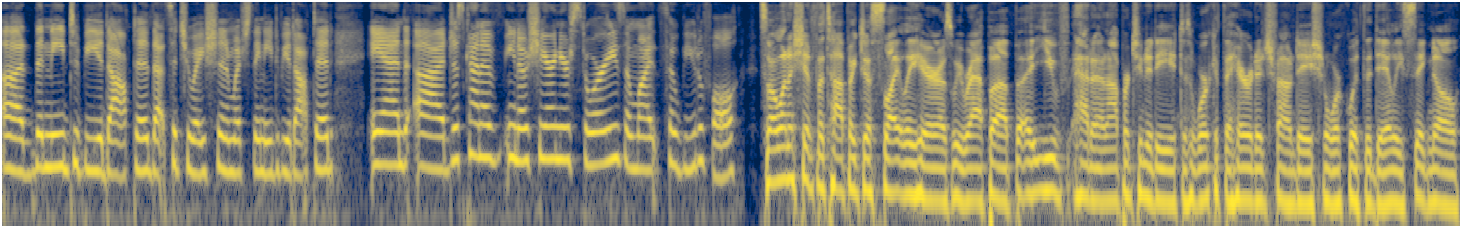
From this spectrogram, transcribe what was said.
uh, the need to be adopted, that situation in which they need to be adopted, and uh, just kind of you know sharing your stories and why it's so beautiful. So I want to shift the topic just slightly here as we wrap up. Uh, you've had an opportunity to work at the Heritage Foundation, work with the Daily Signal,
